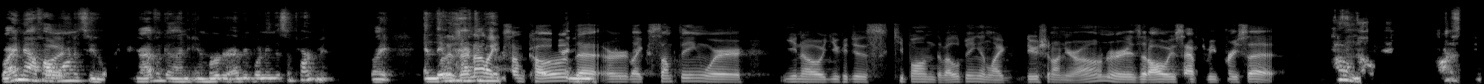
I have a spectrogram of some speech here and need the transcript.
Right now, if I wanted to, I could grab a gun and murder everybody in this apartment. Right, and they But would is there not like some code that or like something where you know you could just keep on developing and like do shit on your own, or is it always have to be preset? I don't know. Honestly,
